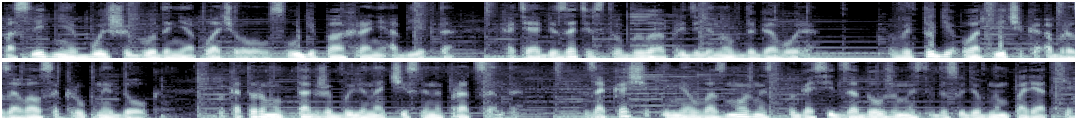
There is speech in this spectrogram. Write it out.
Последняя больше года не оплачивала услуги по охране объекта, хотя обязательство было определено в договоре. В итоге у ответчика образовался крупный долг, по которому также были начислены проценты. Заказчик имел возможность погасить задолженность в досудебном порядке,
